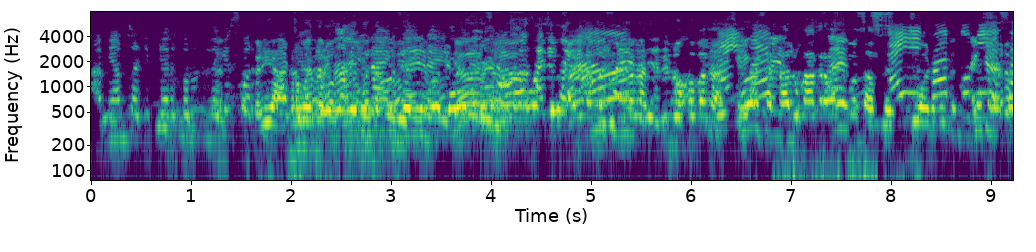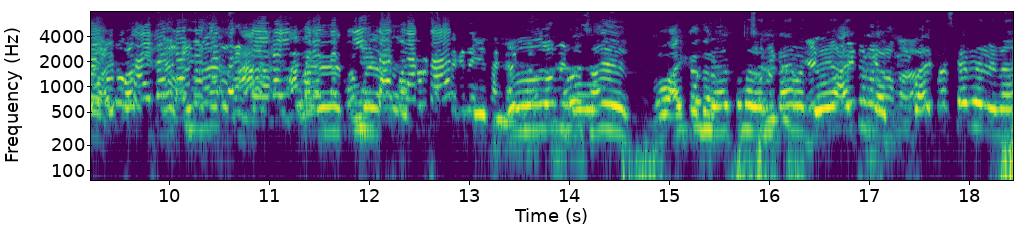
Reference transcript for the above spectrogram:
आम्ही आमचा डीपीआर करून लगेच सकाळी. वाजल्यापासून लोकं बघा तालुका अकरा हो. तुम्हाला मी काय म्हणतोय ऐकून घ्या. तुम्ही बायपास करणार आहे ना?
